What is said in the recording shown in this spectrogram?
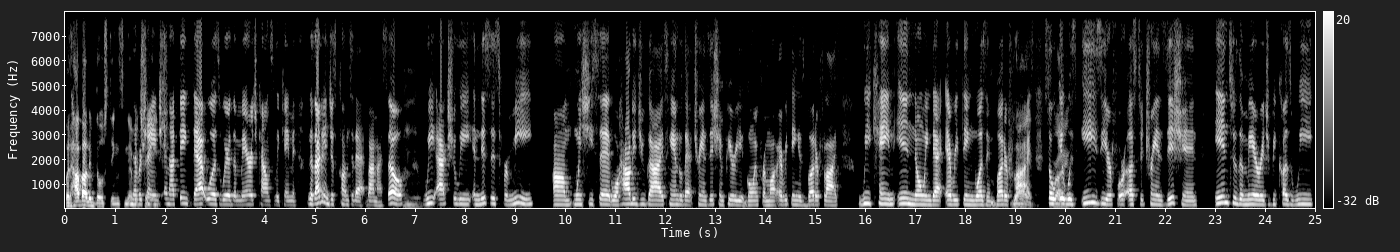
but how about if those things never, never, change, change. And I think that was where the marriage counseling came in because I didn't just come to that by myself. Mhm. We actually, and this is for me, um, when she said, Well, how did you guys handle that transition period going from uh, everything is butterflies? We came in knowing that everything wasn't butterflies. Right, So it was easier for us to transition into the marriage because we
